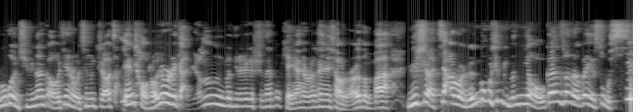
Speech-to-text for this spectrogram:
如果你去云南搞个剑手青，只要加盐炒熟，就是这感觉。嗯，问题是这个食材不便宜，还有人看见小人怎么办？于是啊，加入了人工生成的鸟苷酸的味素鲜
